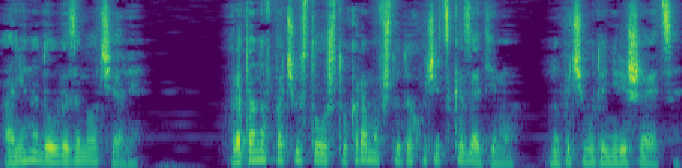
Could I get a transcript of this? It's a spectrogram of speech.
Они надолго замолчали. Ротанов почувствовал, что Крамов что-то хочет сказать ему, но почему-то не решается.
